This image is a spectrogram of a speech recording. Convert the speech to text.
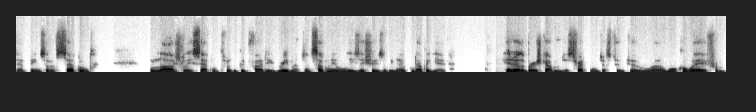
had been sort of settled, largely settled through the Good Friday Agreement, and suddenly all these issues have been opened up again. You know, the British government is threatening just to to uh, walk away from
